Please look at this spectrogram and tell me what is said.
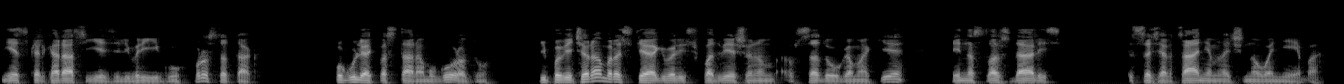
несколько раз ездили в Ригу, просто так, погулять по старому городу, и по вечерам растягивались в подвешенном в саду гамаке и наслаждались созерцанием ночного неба,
